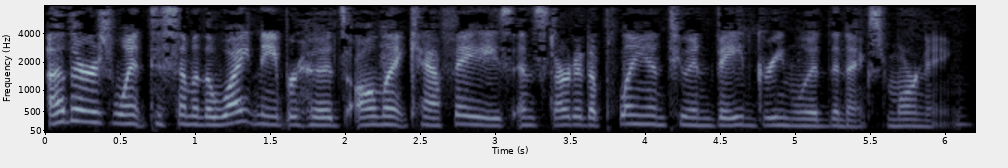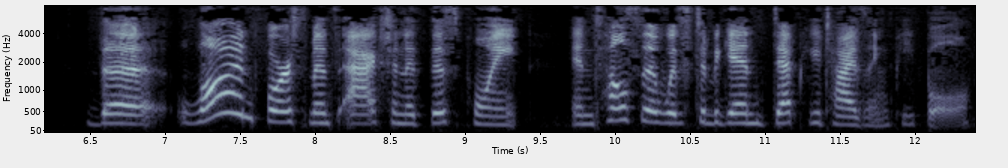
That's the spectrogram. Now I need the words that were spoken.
Others went to some of the white neighborhoods all night cafes and started a plan to invade Greenwood the next morning. The law enforcement's action at this point in Tulsa was to begin deputizing people,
